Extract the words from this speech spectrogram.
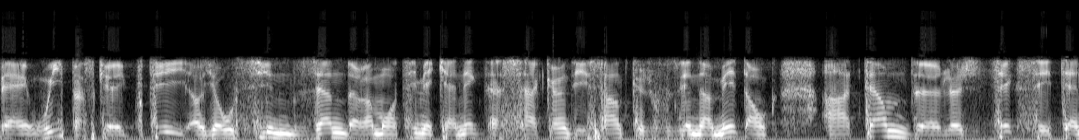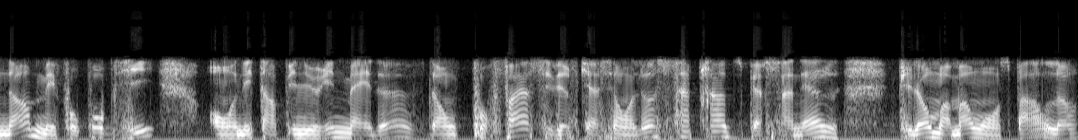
Ben oui, parce que écoutez, il y a aussi une dizaine de remontées mécaniques dans chacun des centres que je vous ai nommés. Donc, en termes de logistique, c'est énorme, mais il faut pas oublier, on est en pénurie de main-d'œuvre. Donc, pour faire ces vérifications-là, ça prend du personnel. Puis là, au moment où on se parle, là,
